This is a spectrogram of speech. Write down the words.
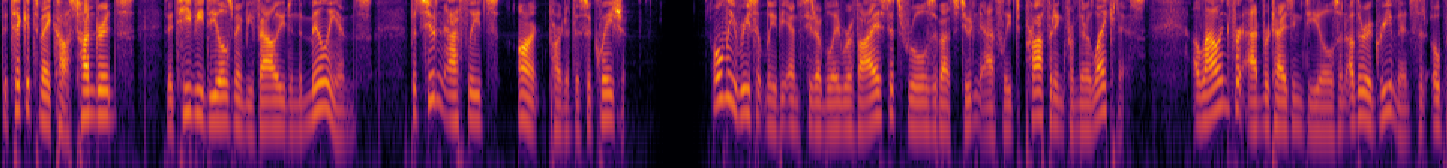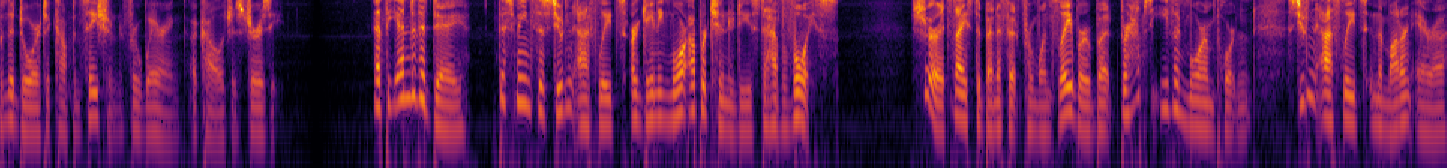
The tickets may cost hundreds, the TV deals may be valued in the millions, but student athletes aren't part of this equation. Only recently, the NCAA revised its rules about student athletes profiting from their likeness, allowing for advertising deals and other agreements that open the door to compensation for wearing a college's jersey. At the end of the day, this means that student athletes are gaining more opportunities to have a voice. Sure, it's nice to benefit from one's labor, but perhaps even more important, student athletes in the modern era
